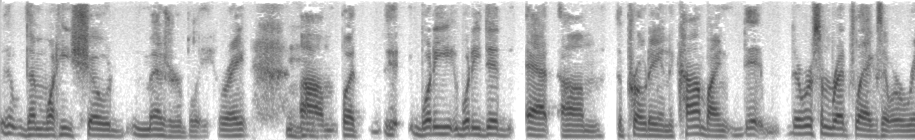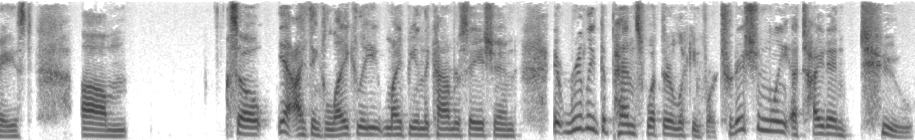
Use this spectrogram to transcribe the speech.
than what he showed measurably, right? Mm-hmm. Um, but what he what he did at um, the pro day and the combine, it, there were some red flags that were raised. Um, so yeah, I think Likely might be in the conversation. It really depends what they're looking for. Traditionally, a tight end two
